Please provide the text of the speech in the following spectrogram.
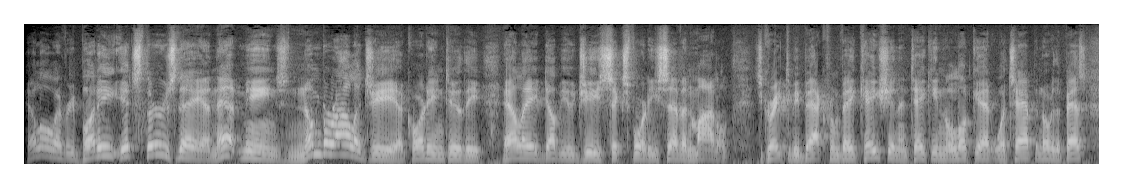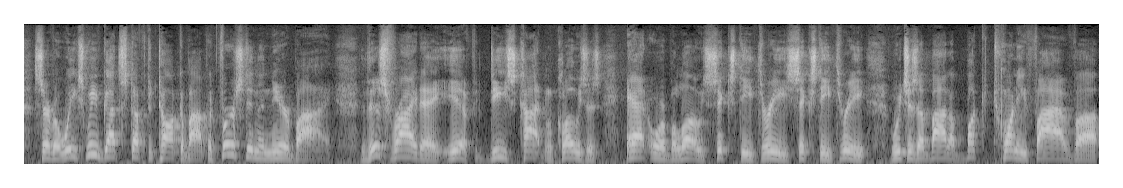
Hello, everybody. It's Thursday, and that means numberology according to the LAWG 647 model. It's great to be back from vacation and taking a look at what's happened over the past several weeks. We've got stuff to talk about, but first in the nearby. This Friday, if Dees Cotton closes at or below 63.63, which is about a buck 25. Uh,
